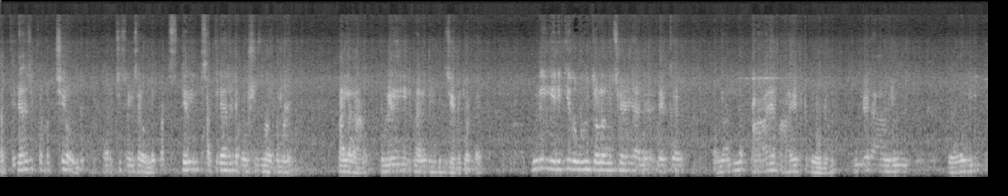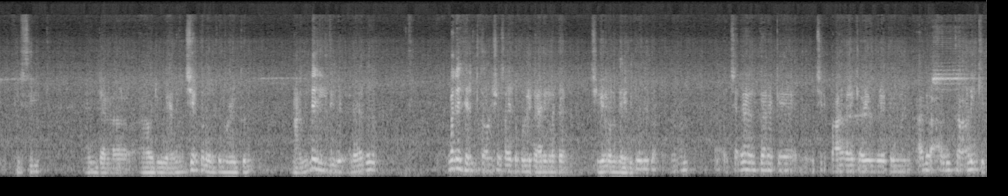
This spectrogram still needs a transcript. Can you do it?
സത്യരാജ് കുറച്ചേ ഉള്ളൂ കുറച്ച് സീൻസേ ഉള്ളൂ ബട്ട് സ്റ്റിൽ സത്യരാജിന്റെ പോർഷൻസ് നോക്കുമ്പോഴും നല്ലതാണ്. പുള്ളി നല്ല രീതിയിൽ ചെയ്തിട്ടുണ്ട്. പുള്ളി എനിക്ക് തോന്നിയിട്ടുള്ളതെന്ന് വെച്ച് കഴിഞ്ഞാൽ ലൈക്ക് നല്ല പ്രായമായിട്ട് പോലും പുള്ളിയുടെ ആ ഒരു ബോഡി ഫിസിക് ആൻഡ് ആ ഒരു എനർജിയൊക്കെ നോക്കുമ്പോഴേക്കും നല്ല രീതിയിൽ അതായത് വളരെ ഹെൽത്ത് കോൺഷ്യസ് ആയിട്ട് പുള്ളി കാര്യങ്ങളൊക്കെ ചെയ്യണമെന്ന് എനിക്ക് തോന്നിയിട്ടുണ്ട്. കാരണം ചില ആൾക്കാരൊക്കെ ഇച്ചിരി പാകമായി കഴിയുമ്പോഴേക്കും അത് അത് കാണിക്കും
